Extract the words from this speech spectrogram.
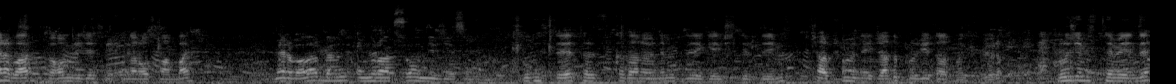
Merhaba, ben 11. sınıfından Osman Bay. Merhabalar, ben Onur Aksu, 11. sınıfım. Bugün sizlere trafik kazalarını önlemek üzere geliştirdiğimiz çarpışma önleyici adlı projeyi tanıtmak istiyorum. Projemiz temelinde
